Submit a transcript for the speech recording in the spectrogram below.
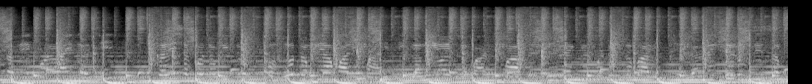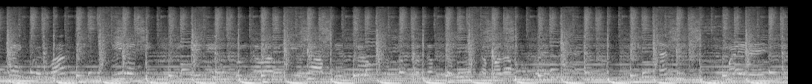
તમે ઓનલાઈન અરજી કરી શકો છો મિત્રો તો જો તમને આ મારી માહિતી ગમી હોય તો બાજુમાં આપણે બેલ આઇકન બટન દબાવી ચેનલને કરવા વિનંતી કરીને હજુ નવા વિડીયોના અપડેટ તમારા મોબાઈલમાં મળી રહે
